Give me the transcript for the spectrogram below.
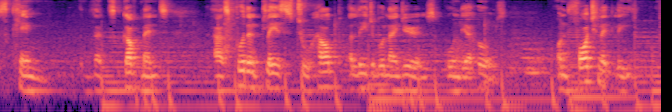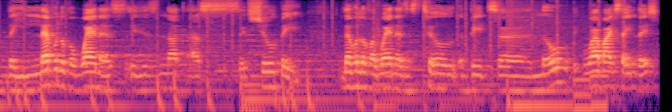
scheme that government has put in place to help eligible Nigerians own their homes. Unfortunately, the level of awareness is not as it should be. level of awareness is still a bit uh, low. Why am I saying this?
